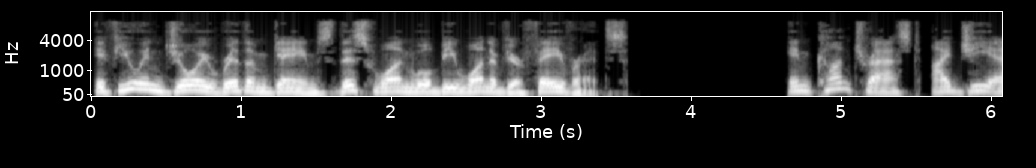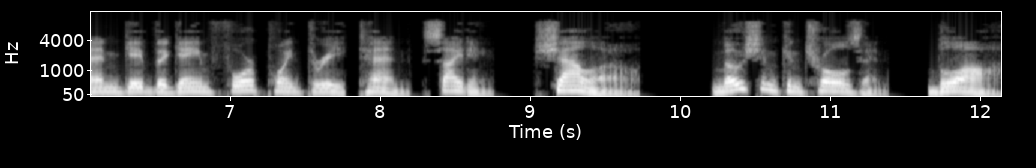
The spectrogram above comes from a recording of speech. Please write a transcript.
If you enjoy rhythm games this one will be one of your favorites." In contrast, IGN gave the game 4.3/10, citing, "...shallow," motion controls and blah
